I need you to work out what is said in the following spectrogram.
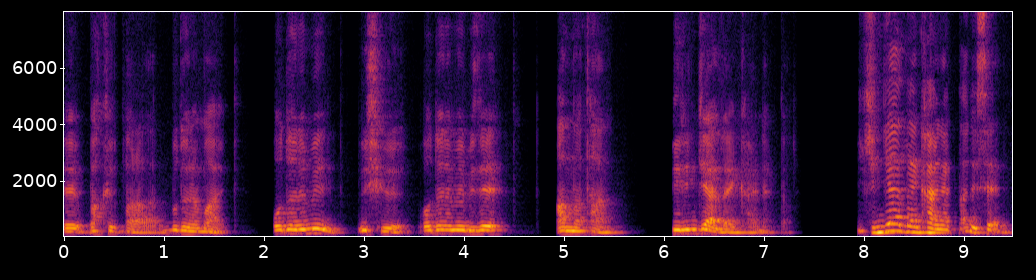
ve bakır paralar bu döneme ait. o dönemin ışığı, o dönemi bize anlatan birinci elden kaynaklar. İkinci elden kaynaklar ise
